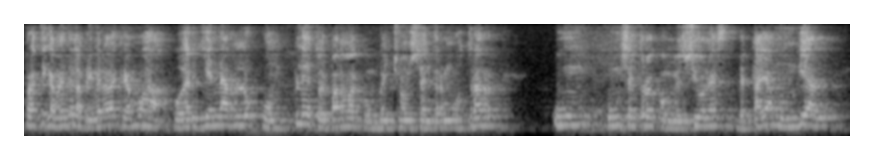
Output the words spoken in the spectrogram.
prácticamente la primera vez que vamos a poder llenarlo completo el Panama Convention Center, mostrar un, un centro de convenciones de talla mundial.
